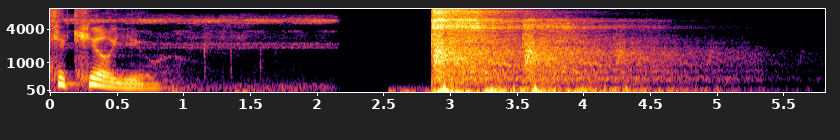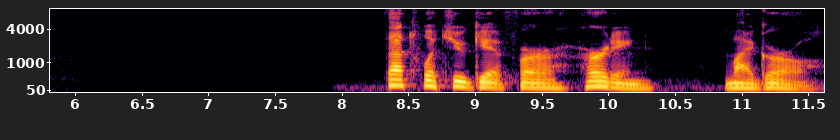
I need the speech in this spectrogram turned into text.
to kill you. That's what you get for hurting my girl.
